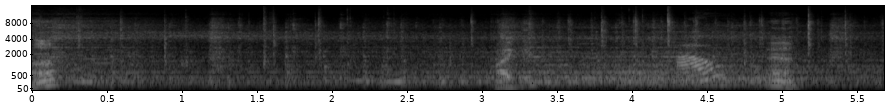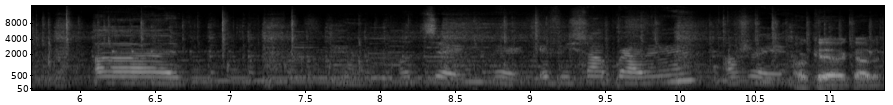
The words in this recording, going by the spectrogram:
Huh? Like it? How? Yeah. Uh, let's see. Here, if you stop grabbing me, I'll show you. Okay, I got it.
